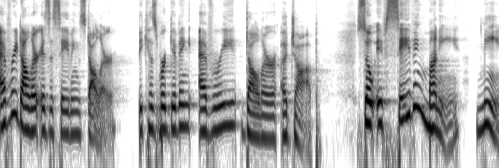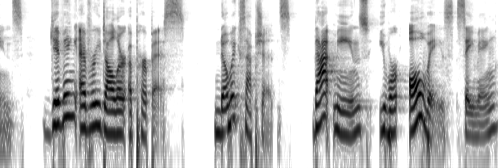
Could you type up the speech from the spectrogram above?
every dollar is a savings dollar because we're giving every dollar a job. So if saving money means giving every dollar a purpose, no exceptions that means you are always saving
